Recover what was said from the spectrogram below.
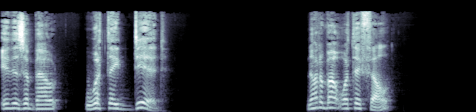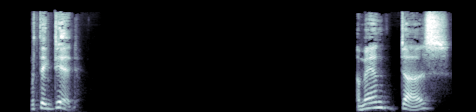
It is about what they did, not about what they felt, what they did. A man does,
